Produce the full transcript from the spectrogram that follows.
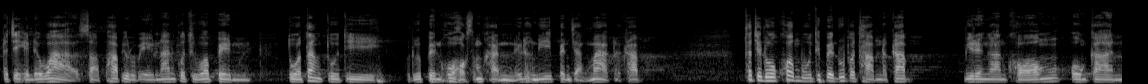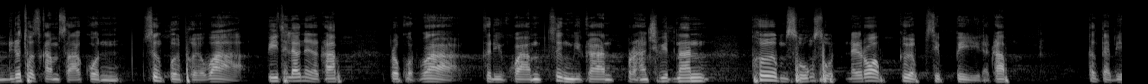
และจะเห็นได้ว่าสหภาพยุโรปเองนั้นก็ถือว่าเป็นตัวตั้งตัวตีหรือเป็นหัวหอกสำคัญในเรื่องนี้เป็นอย่างมากนะครับ ถ้าจะดูข้อมูลที่เป็นรูปธรรมนะครับ มีรายงานขององค์การนิรโทษกรรมสากล ซึ่งเปิดเผยว่าปีที่แล้วเนี่ยนะครับ ปรากฏว่าคดีความซึ่งมีการประหารชีวิตนั้น เพิ่มสูงสุดในรอบเกือบ 10 ปีนะครับ ตั้งแต่มี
